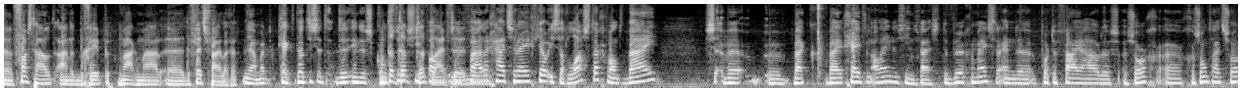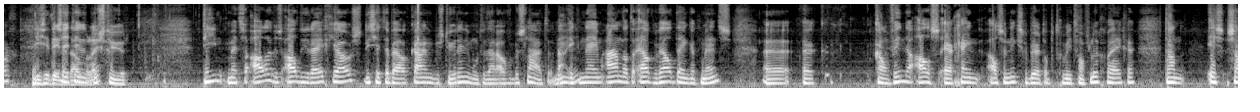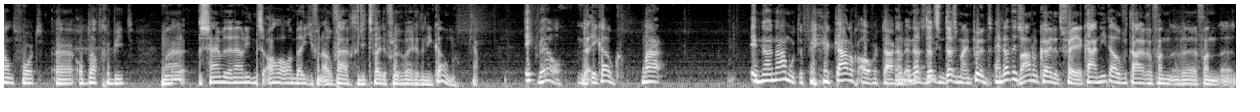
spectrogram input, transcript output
eh, vasthoudt aan het begrip maak maar eh, de flats veiliger. Ja, maar kijk, dat is het, de, in de dat- constructie dat van blijft de, veiligheidsregio is dat lastig, want wij, we, wij, wij geven alleen een zienswijze. De burgemeester en de portefeuillehouders zorg, eh, gezondheidszorg Die zitten in zitten het in het bestuur. Die met z'n allen, dus al die regio's, die zitten bij elkaar in het bestuur en die moeten daarover besluiten. Nou, Mhm. ik neem aan dat er elk weldenkend mens eh, eh, kan vinden als er, geen, als er niks gebeurt op het gebied van vluchtwegen, dan is Zandvoort eh, op dat gebied Maar zijn we er nou niet met z'n allen al een beetje van overtuigd dat die tweede vluchtwegen er niet komen? Ik wel. Ja, ik ook. Maar En daarna moet de VK nog overtuigen. Nou, en dat, dat, is, dat is mijn punt. En dat is- Waarom kan je het VK niet overtuigen van, eh, van eh,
